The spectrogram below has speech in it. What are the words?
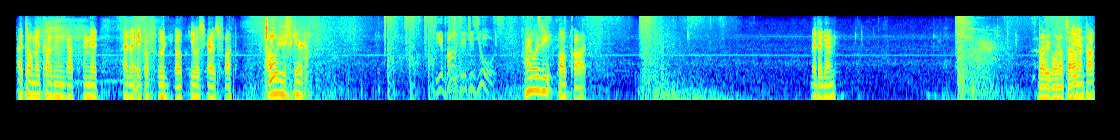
I told my cousin he got pregnant as an April Fool joke. He was scared as fuck. Why was he scared? The advantage is yours. Why was he? Oh god. Mid again. Bodied one up Was he on top?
